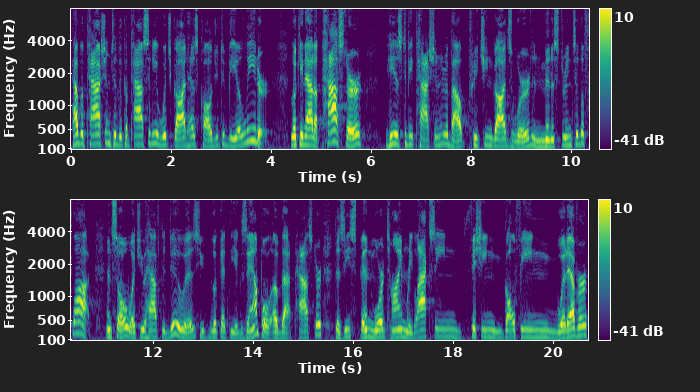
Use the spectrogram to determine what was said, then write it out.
Have a passion to the capacity of which God has called you to be a leader. Looking at a pastor, he is to be passionate about preaching God's word and ministering to the flock. And so, what you have to do is you look at the example of that pastor. Does he spend more time relaxing, fishing, golfing, whatever?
